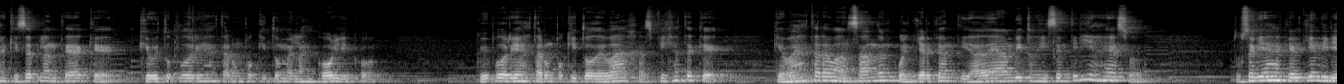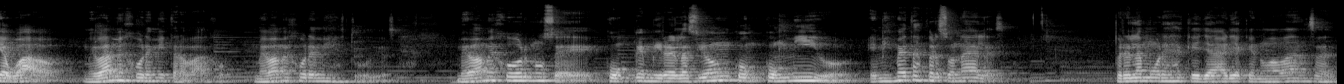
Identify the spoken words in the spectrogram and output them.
aquí se plantea que, que hoy tú podrías estar un poquito melancólico hoy podrías estar un poquito de bajas. Fíjate que, que vas a estar avanzando en cualquier cantidad de ámbitos y sentirías eso. Tú serías aquel quien diría, wow, me va mejor en mi trabajo, me va mejor en mis estudios, me va mejor, no sé, en mi relación con, conmigo, en mis metas personales. Pero el amor es aquella área que no avanza,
